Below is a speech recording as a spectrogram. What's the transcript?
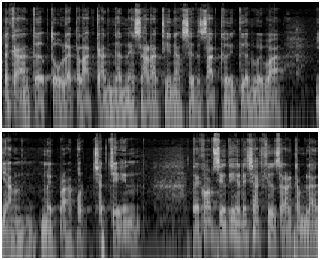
และการเติบโตและตลาดการเงินในสหรัฐที่นักเศรษฐศาสตร์เคยเตือนไว้ว่ายังไม่ปรากฏชัดเจน แต่ความเสี่ยงที่เห็นได้ชัดคือสหรัฐกำลัง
